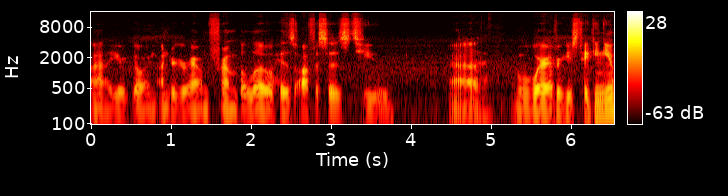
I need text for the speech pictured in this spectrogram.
Uh, you're going underground from below his offices to uh, wherever he's taking you.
